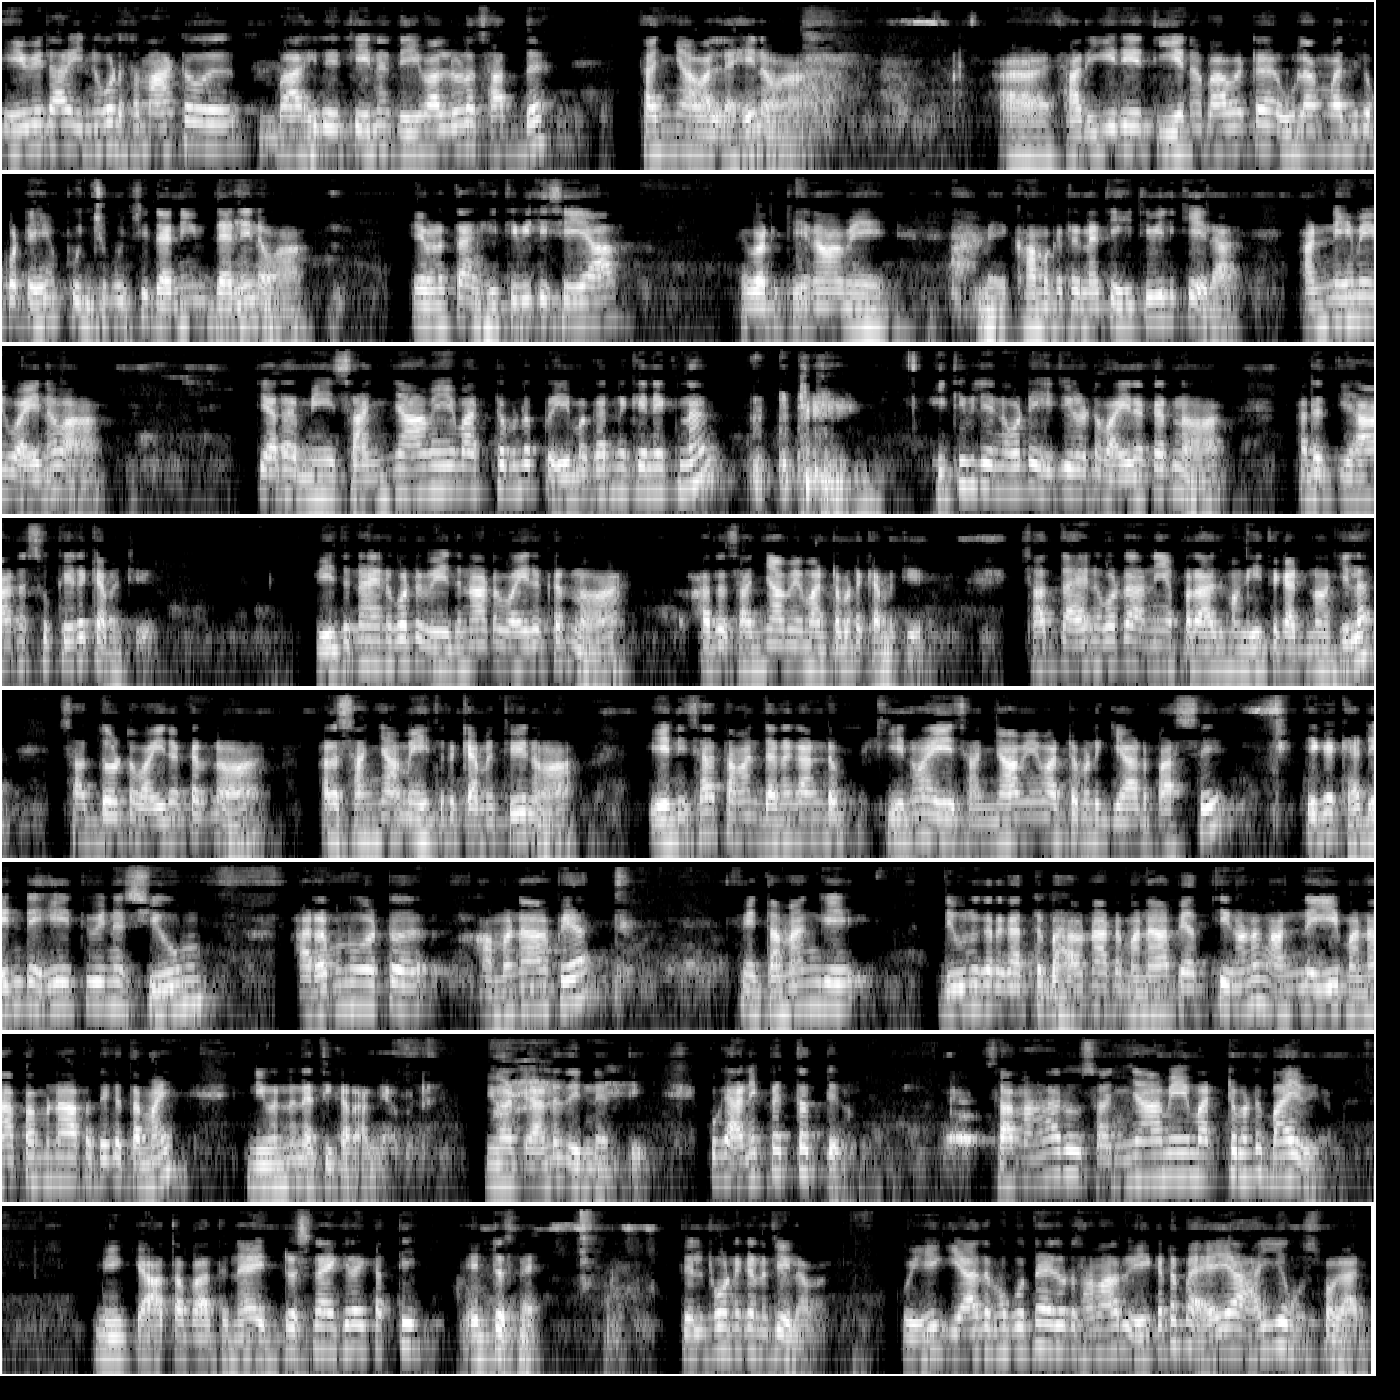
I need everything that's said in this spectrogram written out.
ඒ වෙලාවේ ඉන්නකොට සමහරට ඔය බාහිරේ තියෙන දේවල් වල සද්ද සංඥාවල් ඇහෙනවා. ශරීරයේ තියෙන බවට උලන් වදිනකොට එහෙම පුංචි පුංචි දැනීම් දැනෙනවා. ඒ නැත්නම් හිතවිලි සේයා ඒවට කියනවා මේ මේ කමකට නැති හිතවිලි කියලා. අන්න එහෙම වයින්නවා. ඉතින් මේ සංඥාමේ මට්ටමට ප්‍රේම කරන කෙනෙක් නම් හිතවිලි එනකොට හිතවිලි වලට වෛර කරනවා. අර ධ්‍යාන සුඛයට කැමති වෙනවා. වේදනාව එනකොට වේදනාවට වෛර කරනවා. අර සංඥාමේ මට්ටමට කැමති වෙනවා. ශබ්ද ඇහෙනකොට අනේ අපරාධ මගේ හිත කැඩනවා කියලා ශබ්ද වලට වෛර කරනවා. අර සංඥාමේ හිතට කැමති වෙනවා. ඒ නිසා Taman දැනගන්න කියනවා මේ සංඥාමය මට්ටමට ගියාට පස්සේ ඒක කැඩෙන්න හේතු වෙන සියුම් අරමුණු වලට අමනාපයත් මේ Tamanගේ දිනු කරගත්ත භාවනාවට මනාපයක් තියෙනවා නම් අන්න ඒ මනාපමනාප දෙක තමයි නිවන නැති කරන්නේ අපිට. නිවනට යන්න දෙන්නේ නැත්තේ. ඔගේ අනිත් පැත්තත් වෙනවා. සමහරු සංඥාමේ මට්ටමට බය වෙනවා. මේකේ ආතපත නැහැ, ඇඩ්‍රස් නැහැ කියලා එකක් තියෙනවා. ඇඩ්‍රස් නැහැ. ටෙලිෆෝන් එක නැති වෙලාවක්. කොහේ ගියාද මොකොත් නැහැ. ඒකට සමහරු ඒකට බෑ. එයා හයිය හුස්ම ගන්න.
